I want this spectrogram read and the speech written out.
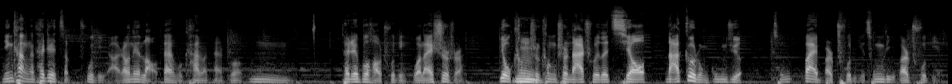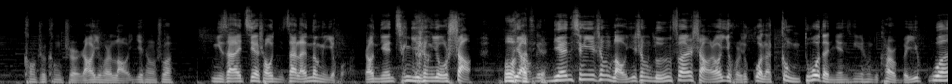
您看看他这怎么处理啊？然后那老大夫看了看说，嗯，他这不好处理，我来试试。又吭哧嗯吭哧拿锤子敲，拿各种工具从外边处理，从里边处理，吭哧吭哧。然后一会儿老医生说：“你再来接手，你再来弄一会儿。”然后年轻医生又上，两个年轻医生、老医生轮番上，然后一会儿就过来更多的年轻医生就开始围观。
